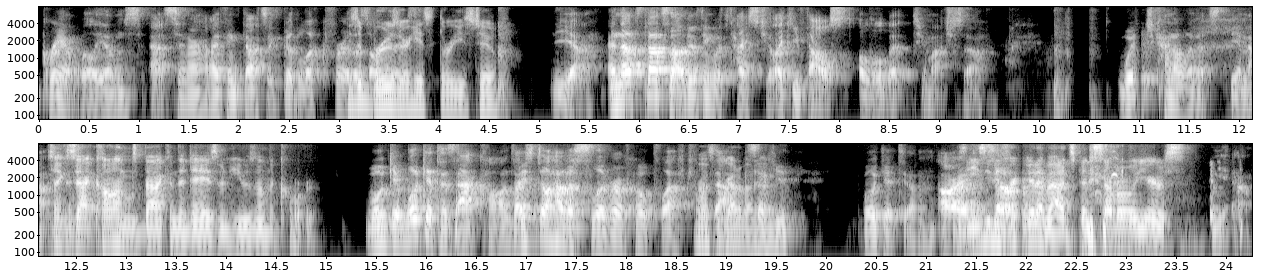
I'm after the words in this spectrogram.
Grant Williams at center. I think that's a good look for. He's the a bruiser. Celtics. He has threes too. Yeah, and that's that's the other thing with Theis too. Like he fouls a little bit too much, so which kind of limits the amount. It's like Zach foul. Collins back in the days when he was on the court. We'll get we'll get to Zach Collins. I still have a sliver of hope left for Oh, I Zach. forgot about so him. he, we'll get to him. All right. It's easy so, to forget about. It's been several years. Yeah.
